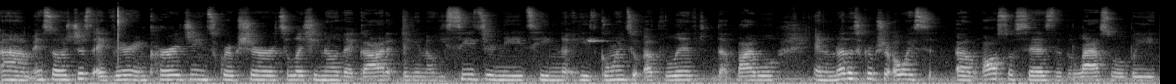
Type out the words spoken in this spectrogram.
um, and so it's just a very encouraging scripture to let you know that God, you know, He sees your needs. He He's going to uplift the Bible. And another scripture always um, also says that the last will be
